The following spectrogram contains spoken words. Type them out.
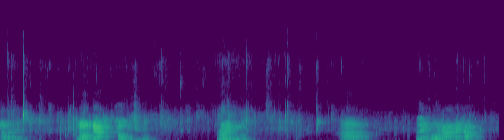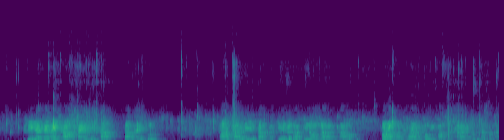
อนอกจากเขาพิชิตบุตรเรายังมีแหล่งโบราณนะครับ ที่อยากจะให้ชาวไทยหรือชาวชาวไทยพุทธชาวไทยที่อยู่ต่างประเทศแล้วก็พี่น้องเอ่อชาวฝรั่งมังค่าที่เขามีความศรัทธาในพระพุทธศาสนา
